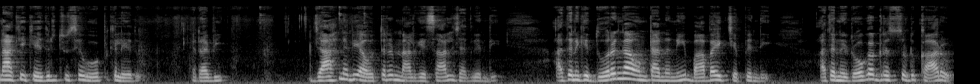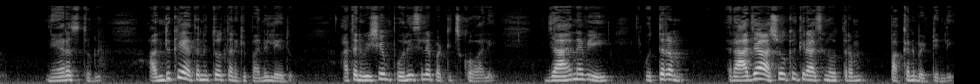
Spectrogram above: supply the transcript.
నాకు ఇక ఎదురు చూసే ఓపిక లేదు. రవి. జాహ్నవి ఆ ఉత్తరం నాలుగైదు సార్లు చదివింది. అతనికి దూరంగా ఉంటానని బాబాయికి చెప్పింది. అతని రోగగ్రస్తుడు కారు నేరస్తుడు. అందుకే అతనితో తనకి పని లేదు. అతని విషయం పోలీసులే పట్టించుకోవాలి. జాహ్నవి ఉత్తరం రాజా అశోక్కి రాసిన ఉత్తరం పక్కన పెట్టింది.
